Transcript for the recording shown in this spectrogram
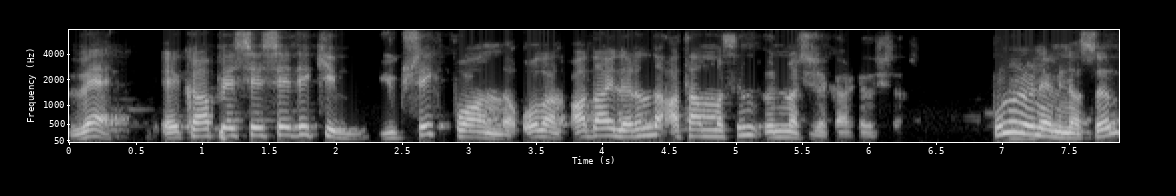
ve E EKPSS'deki yüksek puanlı olan adayların da atanmasının önünü açacak arkadaşlar. Bunun önemi nasıl?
